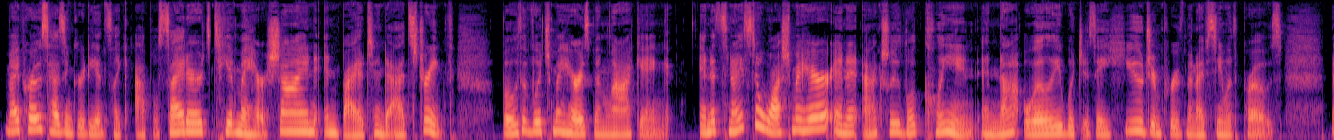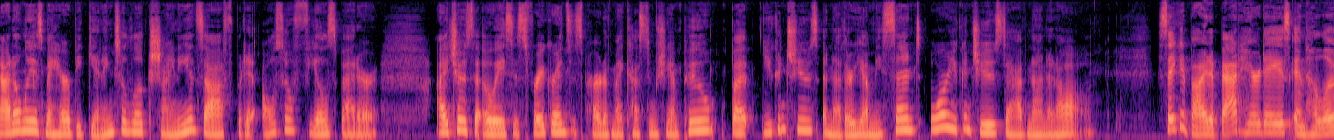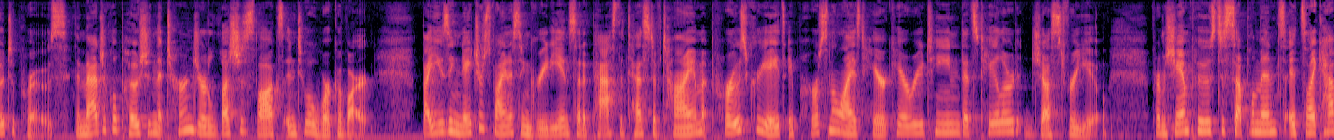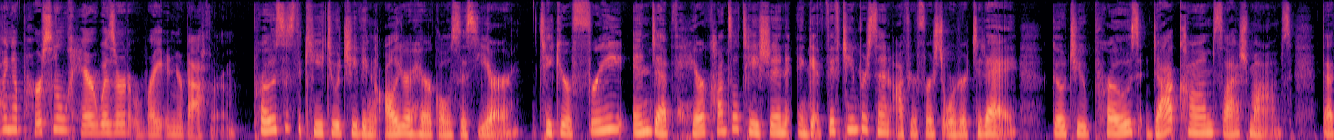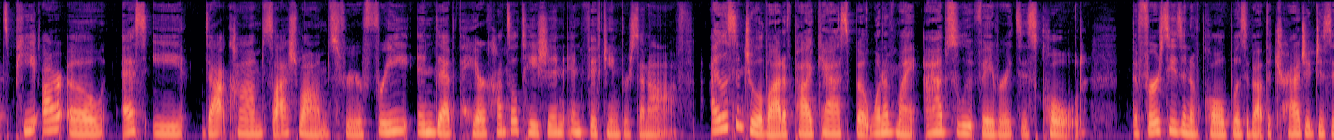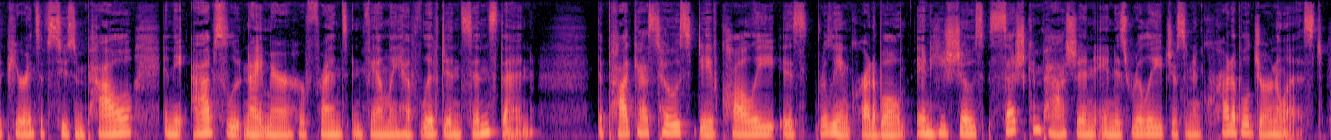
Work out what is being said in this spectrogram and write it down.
My Prose has ingredients like apple cider to give my hair shine and biotin to add strength, both of which my hair has been lacking. And it's nice to wash my hair and it actually look clean and not oily, which is a huge improvement I've seen with Prose. Not only is my hair beginning to look shiny and soft, but it also feels better. I chose the Oasis fragrance as part of my custom shampoo, but you can choose another yummy scent or you can choose to have none at all. Say goodbye to bad hair days and hello to Prose, the magical potion that turns your luscious locks into a work of art. By using nature's finest ingredients that have passed the test of time, Prose creates a personalized hair care routine that's tailored just for you. From shampoos to supplements, it's like having a personal hair wizard right in your bathroom. Prose is the key to achieving all your hair goals this year. Take your free in-depth hair consultation and get 15% off your first order today. Go to prose.com slash moms. That's P-R-O-S-E dot com slash moms for your free in-depth hair consultation and 15% off. I listen to a lot of podcasts, but one of my absolute favorites is Cold. The first season of Cold was about the tragic disappearance of Susan Powell and the absolute nightmare her friends and family have lived in since then. The podcast host, Dave Cawley, is really incredible and he shows such compassion and is really just an incredible journalist.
